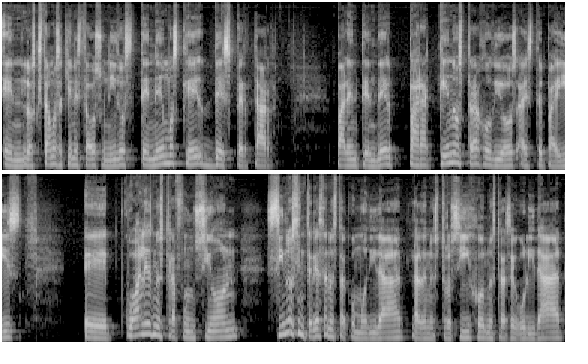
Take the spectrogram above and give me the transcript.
en los que estamos aquí en Estados Unidos, tenemos que despertar para entender para qué nos trajo Dios a este país, eh, cuál es nuestra función, si nos interesa nuestra comodidad, la de nuestros hijos, nuestra seguridad,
